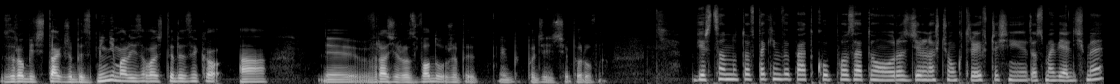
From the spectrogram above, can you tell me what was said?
zrobić tak, żeby zminimalizować to ryzyko, a y, w razie rozwodu, żeby podzielić się porówno. Wiesz co, no to w takim wypadku, poza tą rozdzielnością, o której wcześniej rozmawialiśmy,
